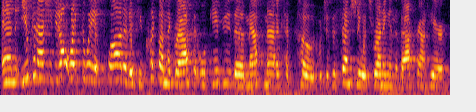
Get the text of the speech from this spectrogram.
And you can actually, if you don't like the way it plotted, if you click on the graph, it will give you the Mathematica code, which is essentially what's running in the background here.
